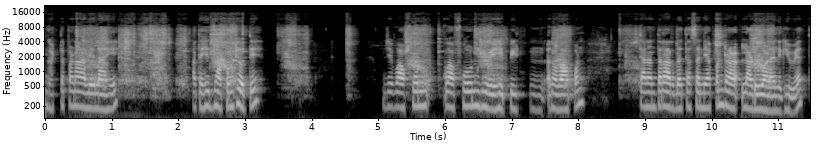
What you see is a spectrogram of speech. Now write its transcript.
घट्टपणा आलेला आहे. आता हे झाकून ठेवते. जे वाफवून वाफवून घेऊया हे पीठ रवा आपण. त्यानंतर अर्ध्या तासाने आपण रा लाडू वाळायला घेऊयात.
